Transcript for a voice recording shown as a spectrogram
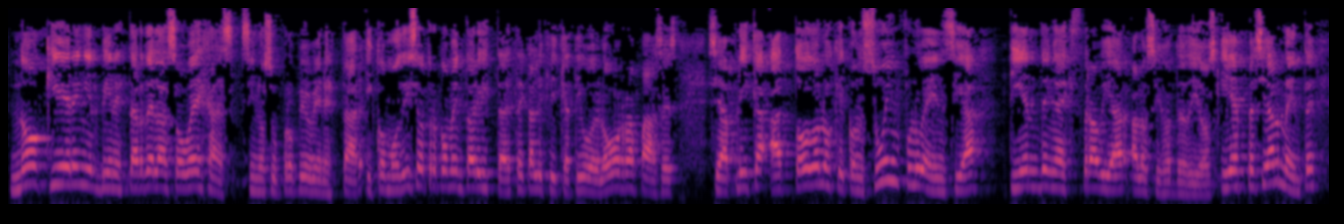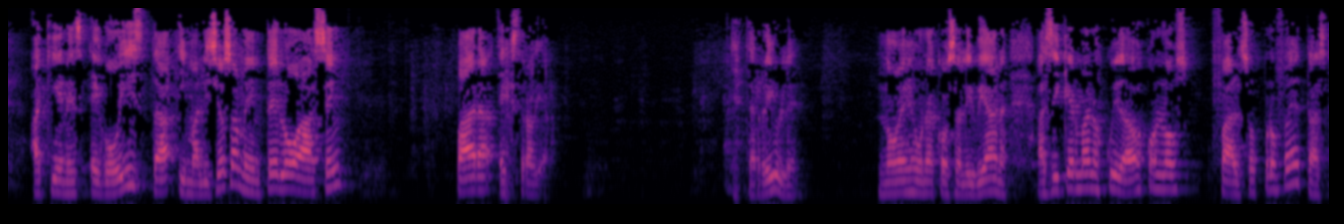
No quieren el bienestar de las ovejas, sino su propio bienestar. Y como dice otro comentarista, este calificativo de lobos rapaces se aplica a todos los que con su influencia tienden a extraviar a los hijos de Dios. Y especialmente a quienes egoísta y maliciosamente lo hacen para extraviar. Es terrible, no es una cosa liviana. Así que hermanos, cuidados con los falsos profetas.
